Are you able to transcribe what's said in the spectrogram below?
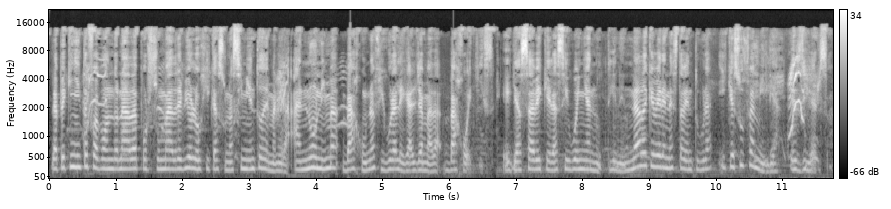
La pequeñita fue abandonada por su madre biológica a su nacimiento de manera anónima bajo una figura legal llamada Bajo X. Ella sabe que la cigüeña no tiene nada que ver en esta aventura y que su familia es diversa.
